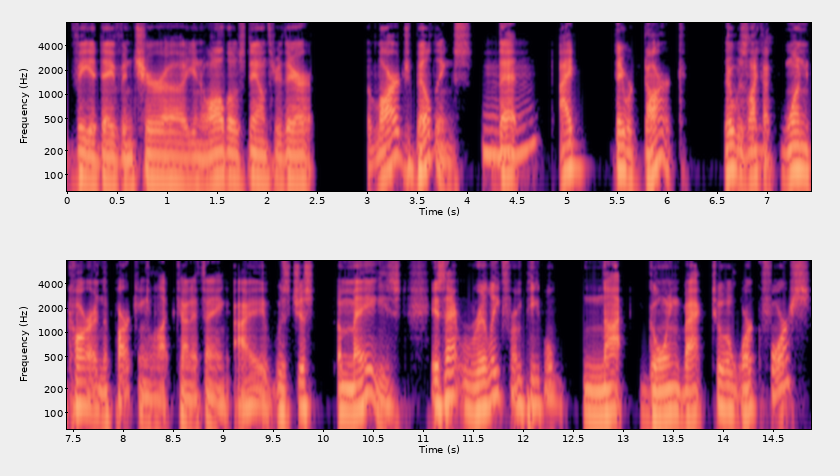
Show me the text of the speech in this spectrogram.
Via de Ventura, you know, all those down through there, large buildings that Mhm. I they were dark. There was like a one car in the parking lot kind of thing. I was just amazed. Is that really from people not going back to a workforce?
